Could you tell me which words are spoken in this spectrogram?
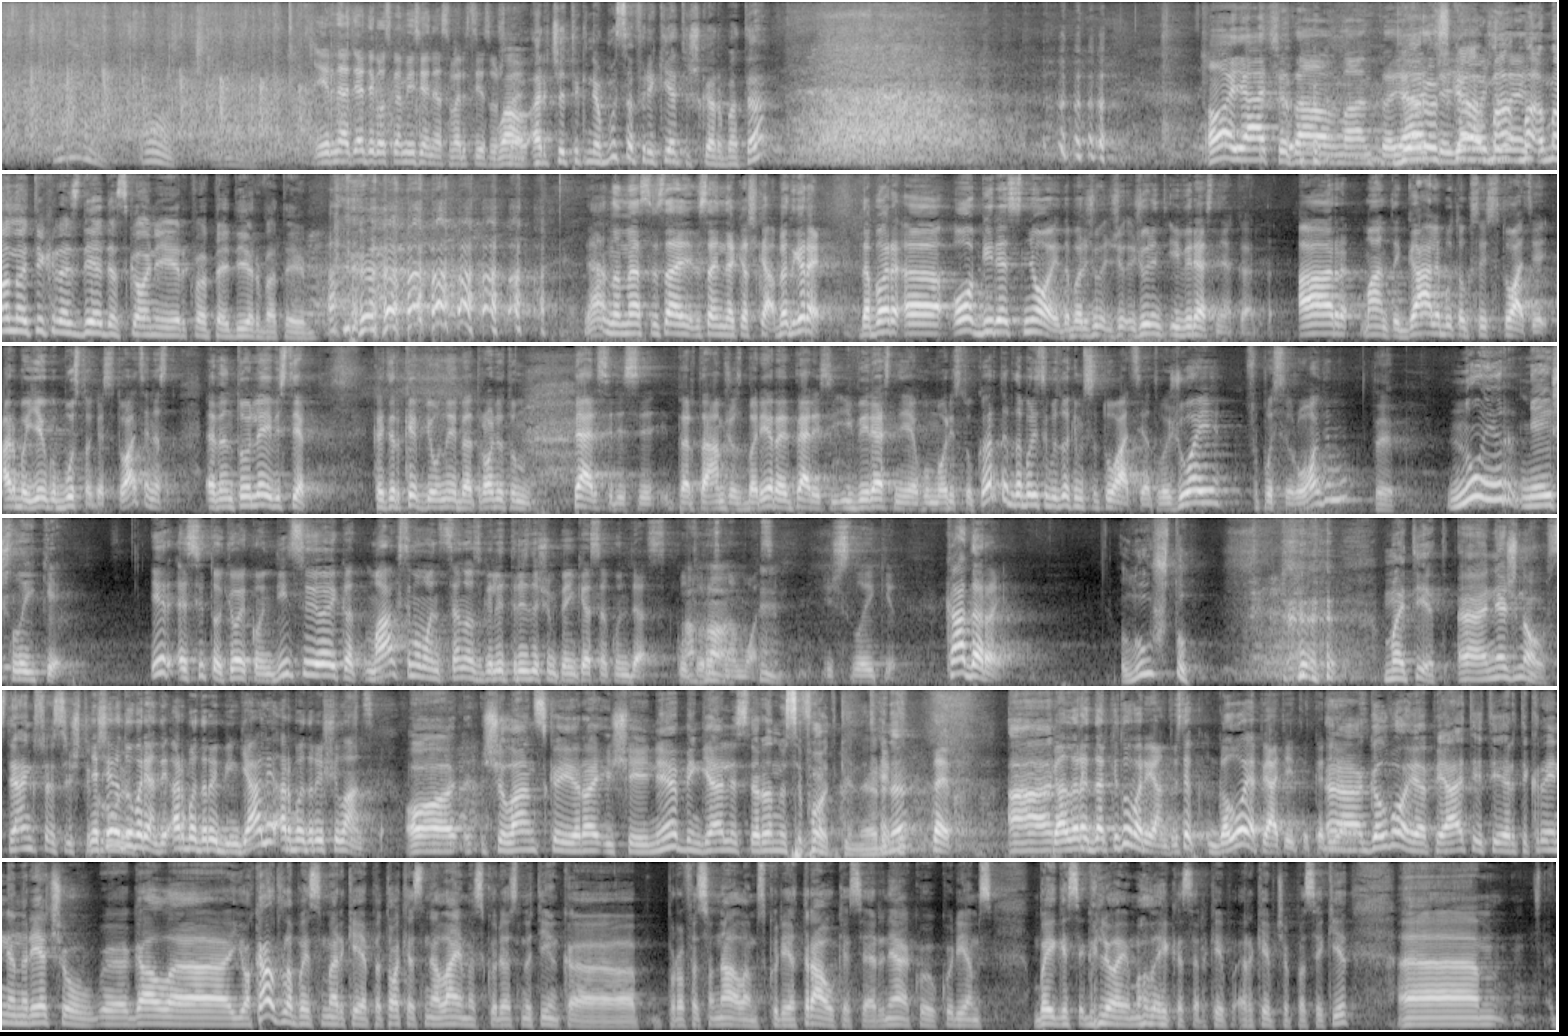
Mm. Ir net etikos komisija nesvarstys už Wow, tai. ar čia tik nebus afrikietiška arbata? O, ačiū tau, man tai. Geruška, ma, ma, mano tikras dėdės skonį ir kvapė dirba. Tai. Ne, nu mes visai, visai ne kažką. Bet gerai, dabar, uh, o vyresnioji, dabar žiū, žiū, žiūrint į vyresnę kartą. Ar man tai gali būti toksai situacija, arba jeigu bus tokia situacija, nes eventualiai vis tiek, kad ir kaip jaunai beatrodytum, persirisi per tą amžiaus barjerą ir perėsi į vyresnėje humoristų kartą ir dabar įsivaizduokim situaciją. Atvažiuoji su pasirodymu, Taip. nu ir neišlaikiai. Ir esi tokioj kondicijoje, kad maksimum ant scenos gali 35 sekundės kultūros Aha. namuose išsilaikyti. Ką darai? Lūštų. Matyt, e, nežinau, stengsiuosi iš Nes čia yra du tikrųjų. variantai. Arba darai bingelį, arba darai šilanską. O Šilanska yra išeini, Bingelis yra nusifotkinė, ar ne? Taip. A, Gal yra dar kitų variantų. Vis tiek galvoja apie ateitį. E, Galvoju apie ateitį ir tikrai nenorėčiau e, gal juokauti labai smarkiai apie tokias nelaimės, kurios nutinka profesionalams, kurie traukiasi ar ne, ku- kuriems baigėsi galiojimo laikas, ar kaip, ar kaip čia pasakyti.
